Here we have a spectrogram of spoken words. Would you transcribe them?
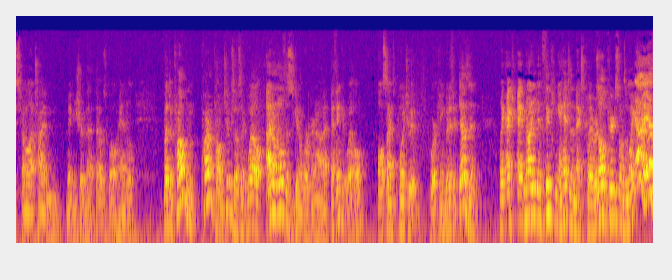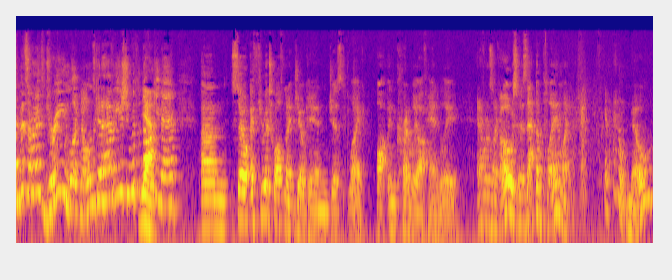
spent a lot of time making sure that that was well handled. But the problem, part of the problem too, is I was like, well, I don't know if this is going to work or not. I think it will. All signs point to it working, but if it doesn't, like I, Not even thinking ahead to the next play. Whereas all the previous ones, I'm like, ah, yes, Midsummer Night's Dream. Like no one's going to have any issue with the Yeah. donkey man. Um, so I threw a Twelfth Night joke in, just like off, incredibly offhandedly, and everyone's like, "Oh, so is that the play?" I'm like, "Fucking, I don't know,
